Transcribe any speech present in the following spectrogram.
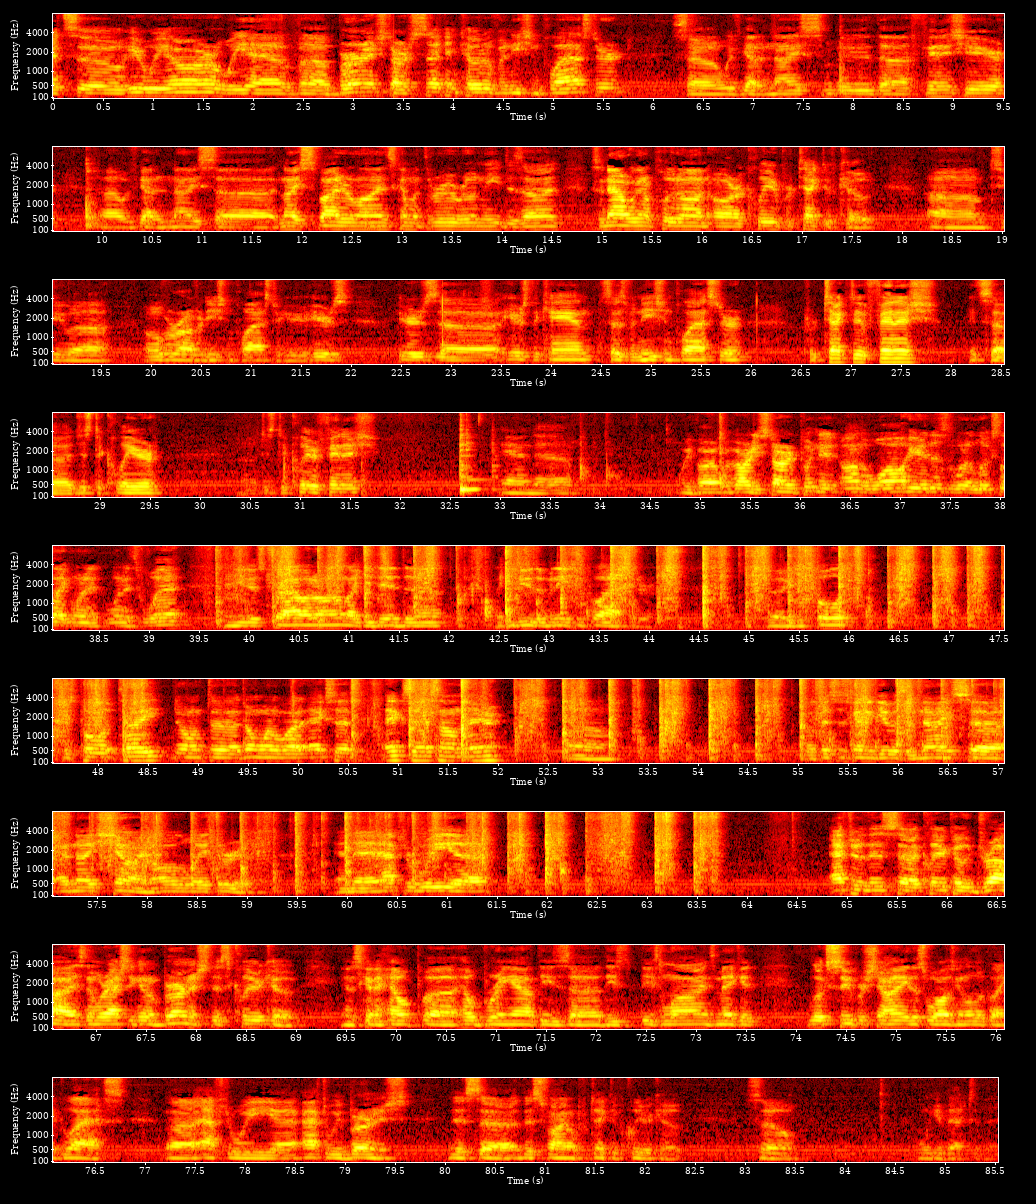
Alright, so here we are. We have uh, burnished our second coat of Venetian plaster. So we've got a nice smooth uh, finish here. Uh, we've got a nice uh, nice spider lines coming through, real neat design. So now we're going to put on our clear protective coat um, to uh, over our Venetian plaster here. Here's here's uh, here's the can. It says Venetian plaster protective finish. It's uh, just a clear, just a clear finish, and uh, we've we've already started putting it on the wall here. This is what it looks like when it when it's wet, and you just trowel it on like you did the like you do the Venetian plaster. So you just pull it, just pull it tight. Don't uh, don't want a lot of excess excess on there. Um, but this is going to give us a nice uh, a nice shine all the way through. After we uh, after this uh, clear coat dries, then we're actually going to burnish this clear coat, and it's going to help uh, help bring out these uh, these these lines, make it look super shiny. This wall is going to look like glass uh, after we after we burnish this this final protective clear coat. So. We'll get back to that.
